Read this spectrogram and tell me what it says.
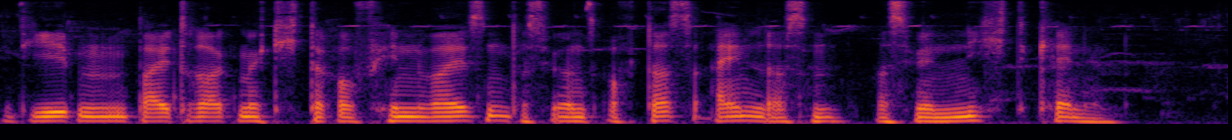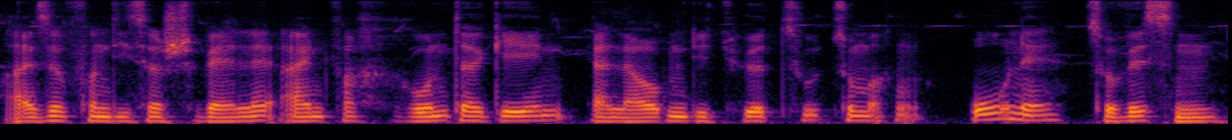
Mit jedem Beitrag möchte ich darauf hinweisen, dass wir uns auf das einlassen, was wir nicht kennen. Also von dieser Schwelle einfach runtergehen, erlauben, die Tür zuzumachen, ohne zu wissen,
